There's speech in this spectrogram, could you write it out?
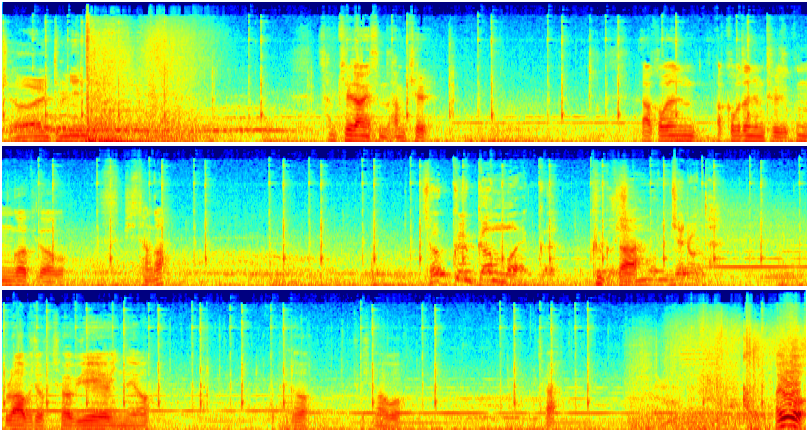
잘 들린다. 3킬 당했습니다. 3킬. 아까보다 좀 아까보다 좀덜 죽은 것 같기도 하고 비슷한가? 섞을까 말까. 그것이 자. 문제로다. 올라와 보죠. 저 위에 있네요. 옆에서 조심하고. 자. 아이고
